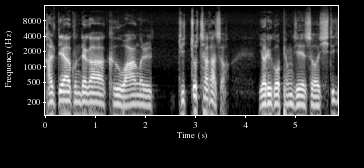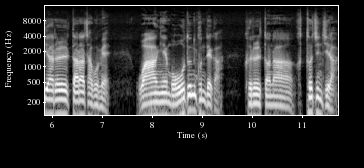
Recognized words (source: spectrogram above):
갈대아 군대가 그 왕을 뒤쫓아가서 여리고 평지에서 시드기야를 따라잡음에 왕의 모든 군대가 그를 떠나 흩어진지라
